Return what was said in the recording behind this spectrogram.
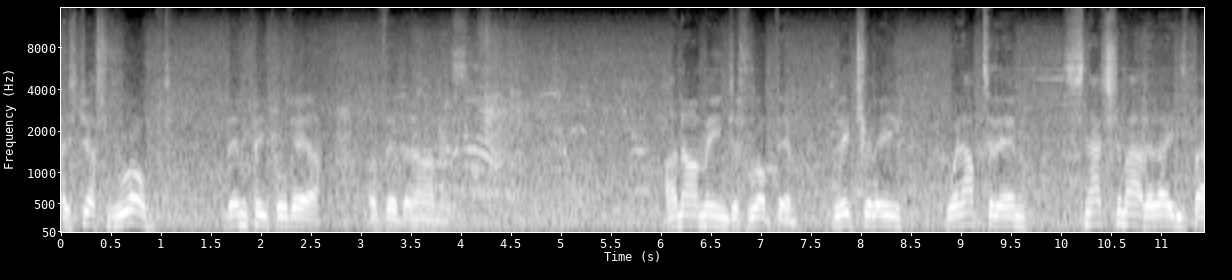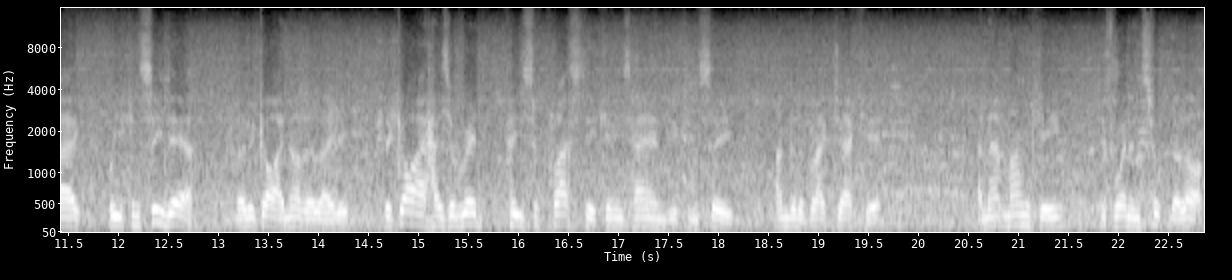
has just robbed them people there of their bananas. Know I mean just robbed them. Literally went up to them, snatched them out of the lady's bag. Well you can see there, uh, the guy, not the lady. The guy has a red piece of plastic in his hand, you can see, under the black jacket. And that monkey just went and took the lot.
